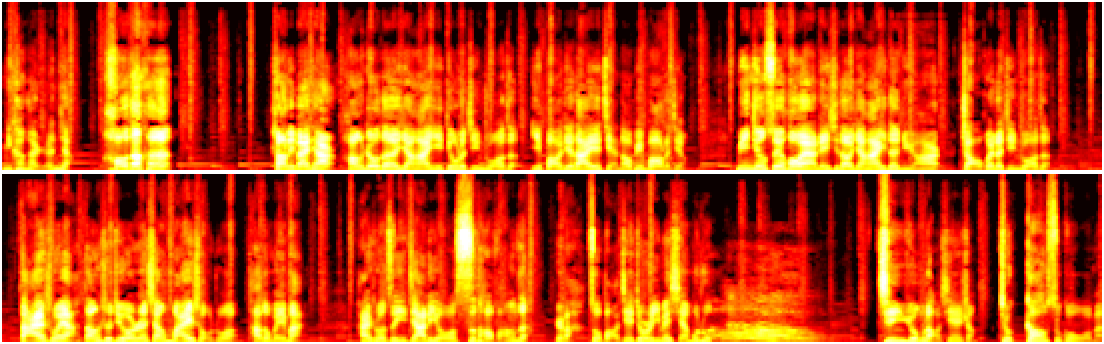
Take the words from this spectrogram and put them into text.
你看看人家好的很。上礼拜天，杭州的杨阿姨丢了金镯子，一保洁大爷捡到并报了警。民警随后呀联系到杨阿姨的女儿，找回了金镯子。大爷说呀，当时就有人想买手镯，他都没卖，还说自己家里有四套房子，是吧？做保洁就是因为闲不住。金庸老先生就告诉过我们，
